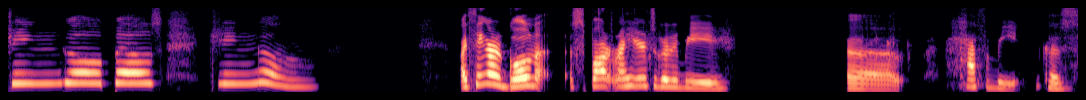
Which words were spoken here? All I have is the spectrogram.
Jingle bells, jingle. I think our goal spot right here is going to be uh half a beat because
